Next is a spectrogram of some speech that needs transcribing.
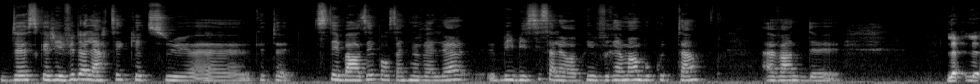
de ce que j'ai vu de l'article que tu euh, que tu t'es basé pour cette nouvelle-là, BBC, ça leur a pris vraiment beaucoup de temps avant de le,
